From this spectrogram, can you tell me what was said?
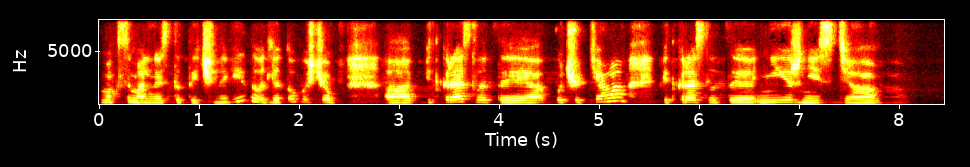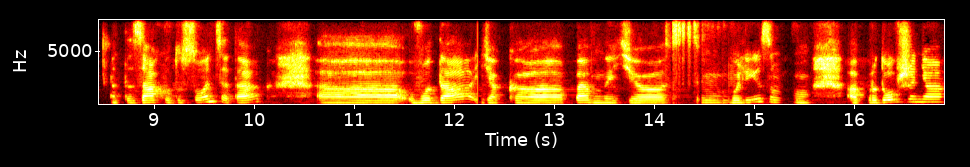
максимально естетичне відео для того, щоб е, підкреслити почуття, підкреслити ніжність. Заходу сонця, так вода як е, певний е, символізм продовження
